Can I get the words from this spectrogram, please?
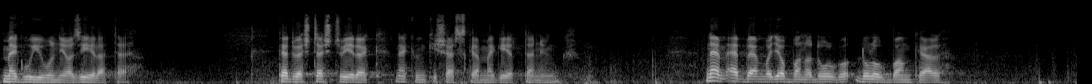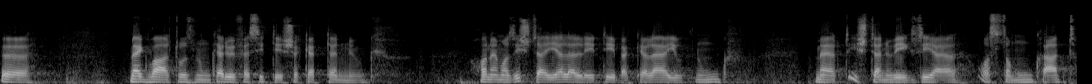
megújulni az élete. Kedves testvérek, nekünk is ezt kell megértenünk. Nem ebben vagy abban a dologban kell ö, megváltoznunk, erőfeszítéseket tennünk, hanem az Isten jelenlétébe kell eljutnunk, mert Isten végzi el azt a munkát,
